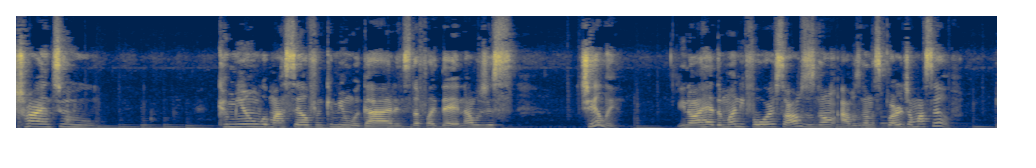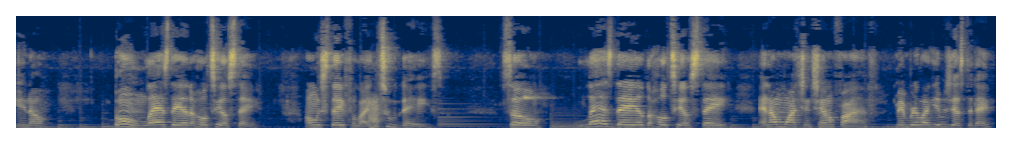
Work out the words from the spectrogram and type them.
trying to commune with myself and commune with God and stuff like that. And I was just chilling. You know, I had the money for it, so I was just going to I was going to splurge on myself, you know. Boom, last day of the hotel stay. I only stayed for like mm. two days. So last day of the hotel stay, and I'm watching Channel 5. Remember, like it was yesterday.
